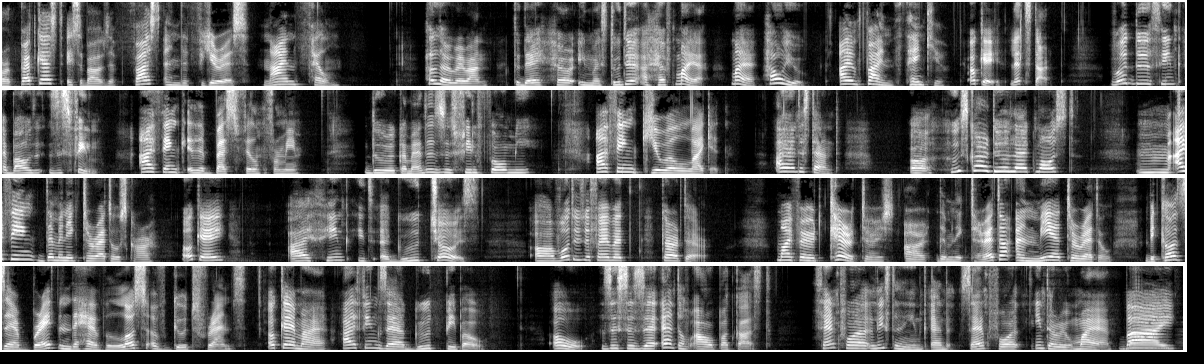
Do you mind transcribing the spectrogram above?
Our podcast is about the Fast and the Furious 9 film. Hello everyone. Today here in my studio I have Maya. Maya, how are you? I am fine, thank you. Okay, let's start. What do you think about this film? I think it's the best film for me. Do you recommend this film for me? I think you will like it. I understand. Uh, whose car do you like most? Mm, I think Dominic Toretto's car. Okay, I think it's a good choice. Uh, what is your favorite character? My favorite characters are Dominic Toretto and Mia Toretto because they are brave and they have lots of good friends. Okay, Maya, I think they are good people. Oh, this is the end of our podcast. Thanks for listening and thanks for interview, Maya. Bye.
